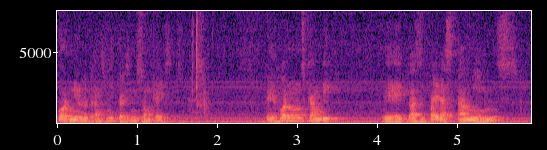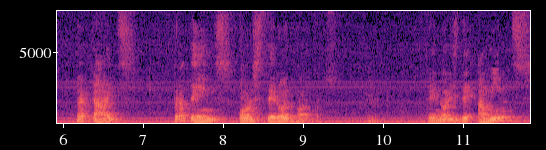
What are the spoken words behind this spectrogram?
or neurotransmitters in some cases. Okay, hormones can be uh, classified as amines, peptides, proteins, or steroid hormones. Okay, notice the amines.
